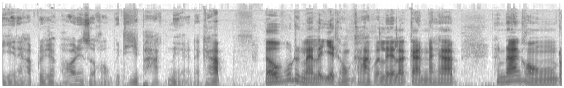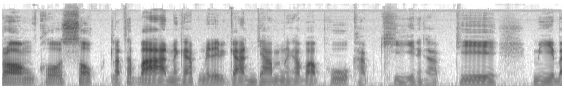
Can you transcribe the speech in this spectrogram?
นี้นะครับโดยเฉพาะในส่วนของพื้นที่ภาคเหนือนะครับ เราพูดถึงรายละเอียดของข่าวกันเลยแล้วกันนะครับ ทางด้านของรองโฆษกรัฐบาลนะครับไม่ได้มีการย้ำนะครับว่าผู้ขับขี่นะครับที่มีใบ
